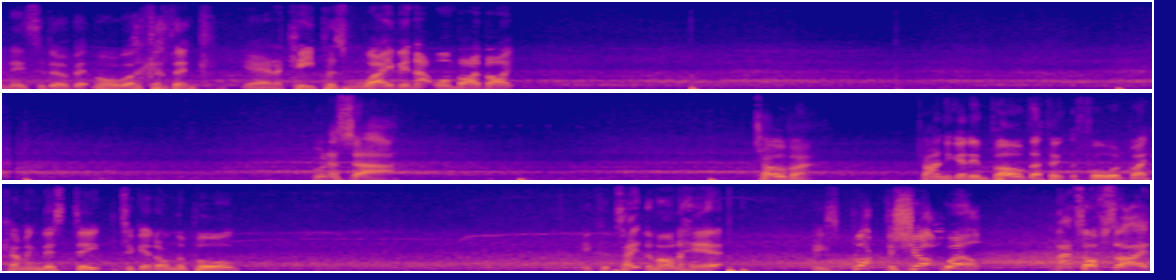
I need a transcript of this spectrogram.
he needs to do a bit more work, I think. Yeah, the keeper's waving that one bye-bye. Bunassar. Thauvin. Trying to get involved, I think, the forward by coming this deep to get on the ball. He could take them on here. He's blocked the shot well. And that's offside.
